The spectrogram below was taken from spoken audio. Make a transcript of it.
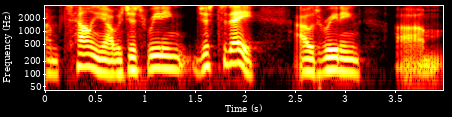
I'm telling you. I was just reading, just today, I was reading um,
